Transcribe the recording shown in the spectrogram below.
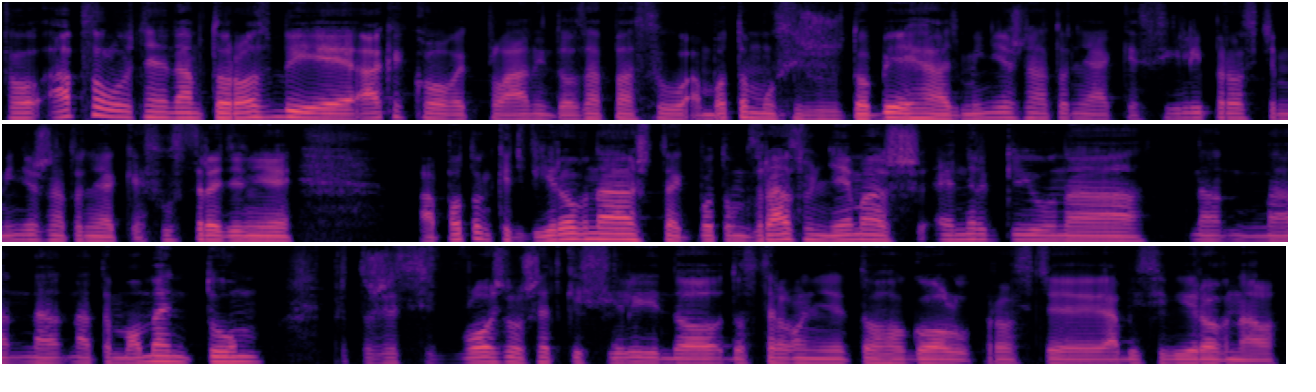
to absolútne nám to rozbije akékoľvek plány do zápasu a potom musíš už dobiehať, minieš na to nejaké síly proste, minieš na to nejaké sústredenie a potom keď vyrovnáš, tak potom zrazu nemáš energiu na, na, na, na, na to momentum, pretože si vložil všetky síly do, do strelenia toho gólu proste, aby si vyrovnal.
